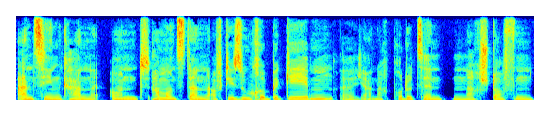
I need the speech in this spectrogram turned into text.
anziehen kann und haben uns dann auf die Suche begeben, äh, ja nach Produzenten, nach Stoffen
